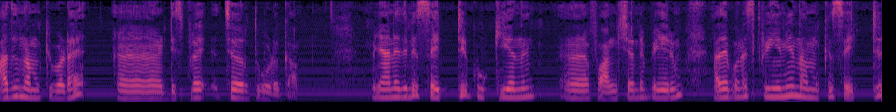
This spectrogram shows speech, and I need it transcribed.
അത് നമുക്കിവിടെ ഡിസ്പ്ലേ ചേർത്ത് കൊടുക്കാം. അപ്പം ഞാനിതിൽ സെറ്റ് കുക്കി എന്ന് ഫംഗ്ഷന്റെ പേരും അതേപോലെ സ്ക്രീനിൽ നമുക്ക് സെറ്റ്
